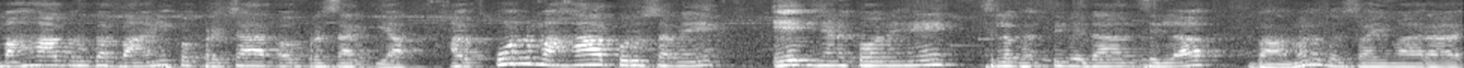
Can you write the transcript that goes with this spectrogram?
महाप्रभु का वाणी को प्रचार और प्रसार किया। और उन महापुरुष में एक जन कौन है? श्रील भक्ति वेदांत श्रील बामन गोस्वामी महाराज।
